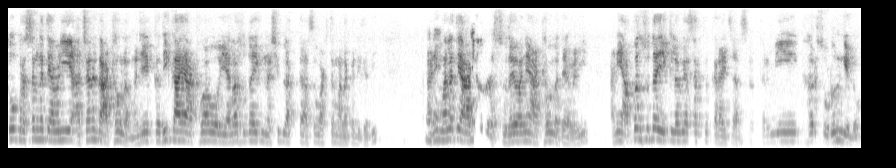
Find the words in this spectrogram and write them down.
तो प्रसंग त्यावेळी अचानक आठवला. म्हणजे कधी काय आठवावं याला सुद्धा एक नशीब लागतं असं वाटतं मला कधी-कधी. आणि मला ते आठवलं, सुदैवाने आठवलं त्यावेळी आणि आपण सुद्धा एकलव्यासारखं करायचं असं. तर मी घर सोडून गेलो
